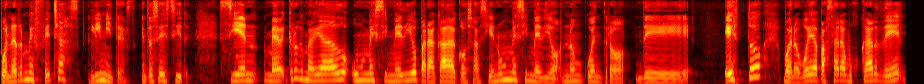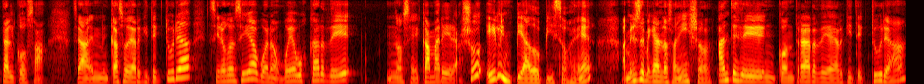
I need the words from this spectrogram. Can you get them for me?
ponerme fechas límites. Entonces, decir, si en, creo que me había dado un mes y medio para cada cosa. Si en un mes y medio no encuentro de esto, bueno, voy a pasar a buscar de tal cosa. O sea, en el caso de arquitectura, si no conseguía, bueno, voy a buscar de no sé, camarera. Yo he limpiado pisos, ¿eh? A mí no se me caen los anillos. Antes de encontrar de arquitectura,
